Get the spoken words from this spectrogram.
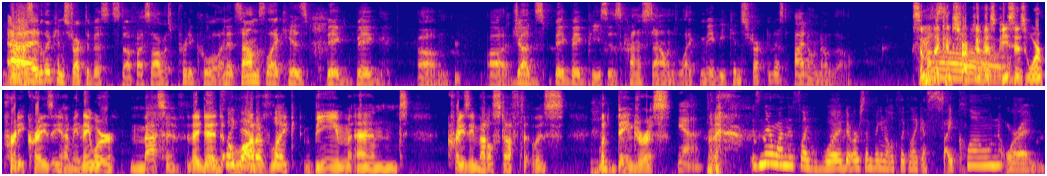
yeah, Uh, some of the constructivist stuff I saw was pretty cool, and it sounds like his big, big, um, uh, Judd's big, big pieces kind of sound like maybe constructivist. I don't know though. Some of the constructivist Oh. pieces were pretty crazy. I mean, they were massive. They did It's a lot a- of like beam and crazy metal stuff that was looked dangerous. Yeah. Isn't there one that's like wood or something and it looks like like a cyclone or a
